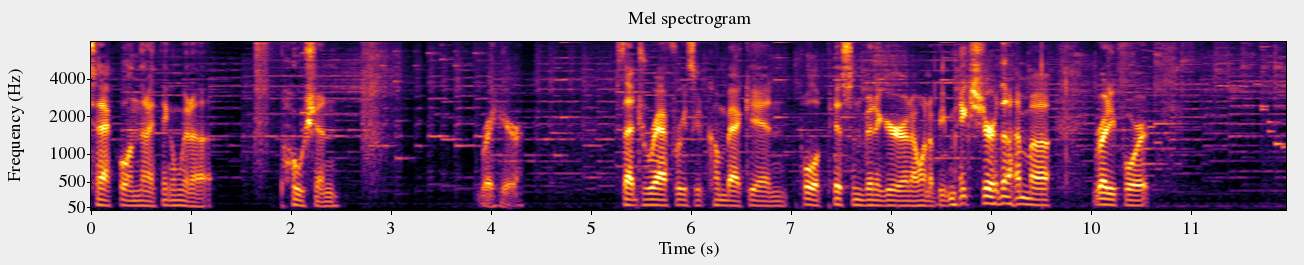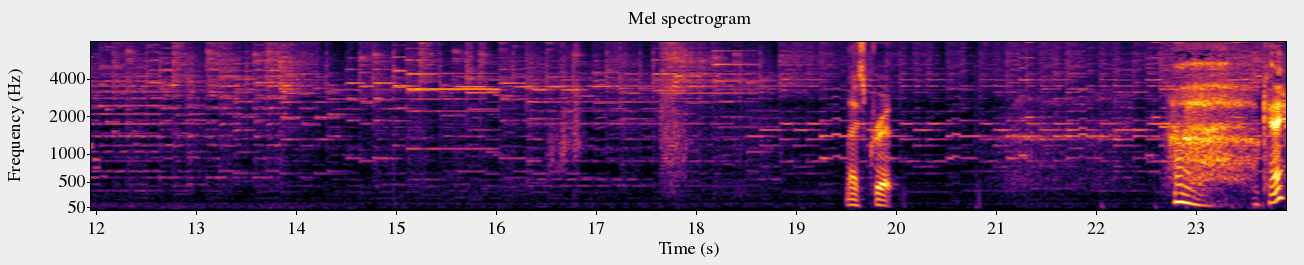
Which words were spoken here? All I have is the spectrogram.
Tackle, and then I think I'm going to potion right here. So that giraffe is going to come back in, pull a piss and vinegar, and I want to be make sure that I'm uh, ready for it. Nice crit. okay.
